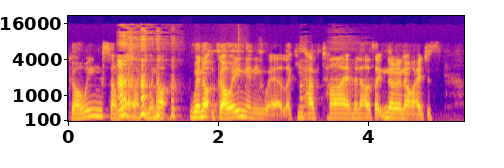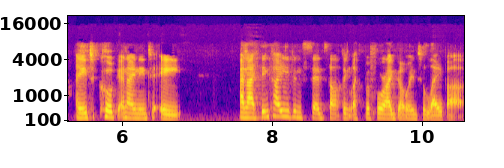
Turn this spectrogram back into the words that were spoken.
going somewhere. Like we're not we're not going anywhere. Like you have time." And I was like, "No, no, no. I just I need to cook and I need to eat." And I think I even said something like before I go into labor.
